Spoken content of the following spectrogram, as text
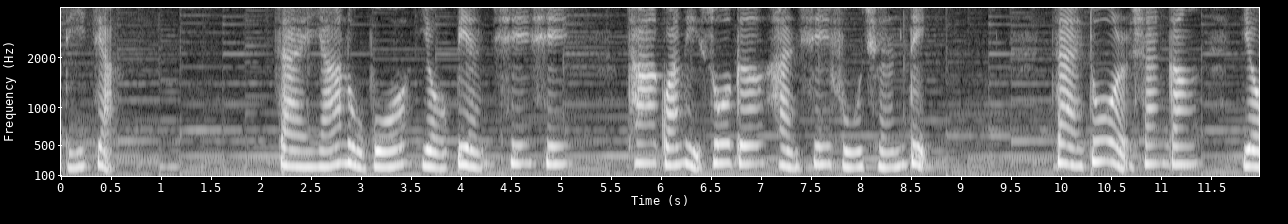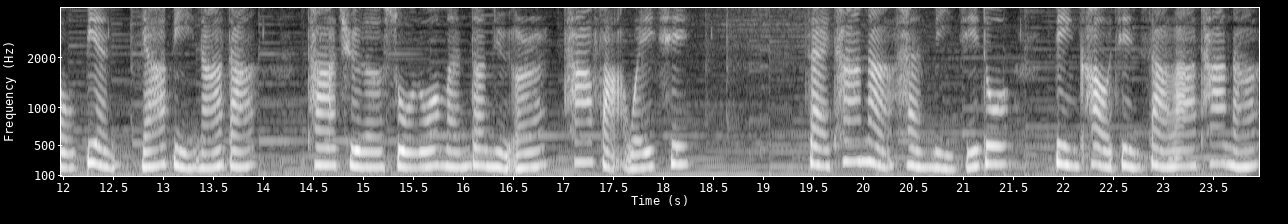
迪甲，在雅鲁伯有辩西西。他管理梭哥和西弗全地，在多尔山冈有便雅比拿达，他娶了所罗门的女儿他法为妻。在他那和米吉多，并靠近萨拉他拿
